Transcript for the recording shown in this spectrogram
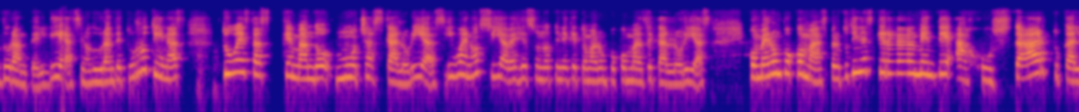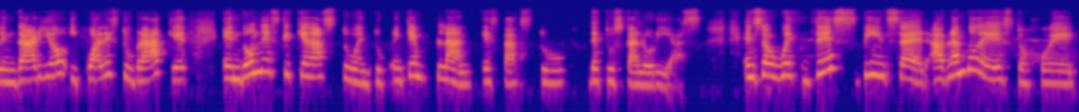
durante el día, sino durante tus rutinas, tú estás quemando muchas calorías. Y bueno, sí, a veces uno tiene que tomar un poco más de calorías, comer un poco más, pero tú tienes que realmente ajustar tu calendario y cuál es tu bracket, en dónde es que quedas tú, en, tu, en qué plan estás tú de tus calorías. And so with this being said, hablando de esto, Joel,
